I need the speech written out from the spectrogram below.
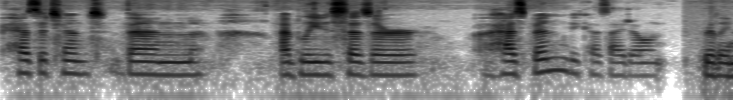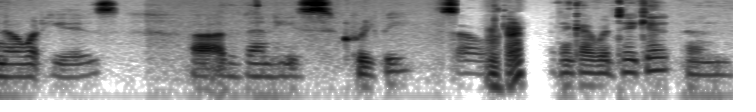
hesitant than I believe Caesar has been because I don't really know what he is, uh, other than he's creepy. So okay. I think I would take it and.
